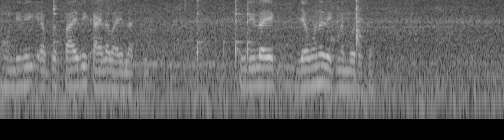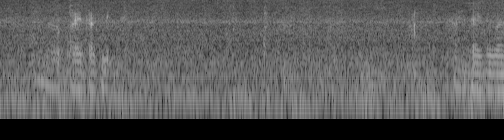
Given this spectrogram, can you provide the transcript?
मुंडी बी आपलं पाय बी खायला भारी लागते. चुलीला एक जेवणच एक नंबर होतं. पाय टाकले. काय काय बघा.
